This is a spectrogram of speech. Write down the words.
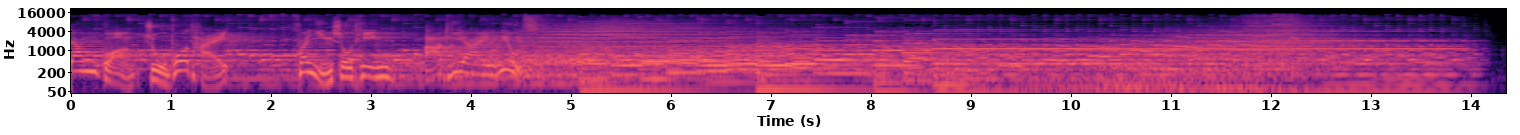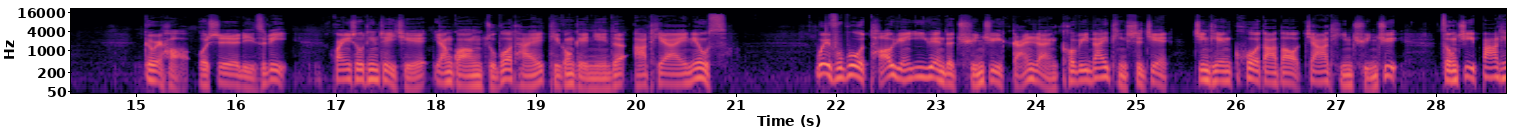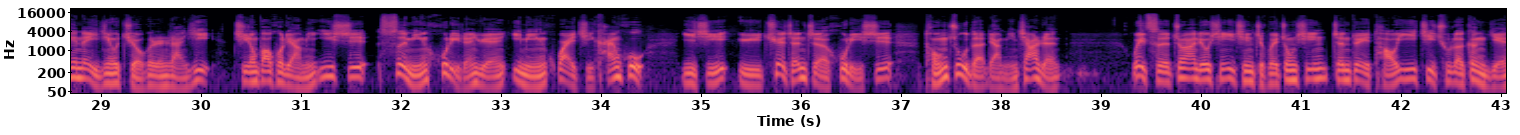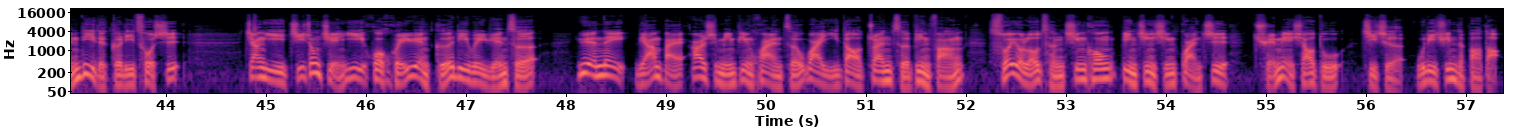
央广主播台，欢迎收听 RTI News。各位好，我是李自立，欢迎收听这一节央广主播台提供给您的 RTI News。卫福部桃园医院的群聚感染 COVID-19 事件，今天扩大到家庭群聚。总计八天内已经有九个人染疫，其中包括两名医师、四名护理人员、一名外籍看护，以及与确诊者护理师同住的两名家人。为此，中央流行疫情指挥中心针对逃医寄出了更严厉的隔离措施，将以集中检疫或回院隔离为原则。院内两百二十名病患则外移到专责病房，所有楼层清空，并进行管制、全面消毒。记者吴立军的报道。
